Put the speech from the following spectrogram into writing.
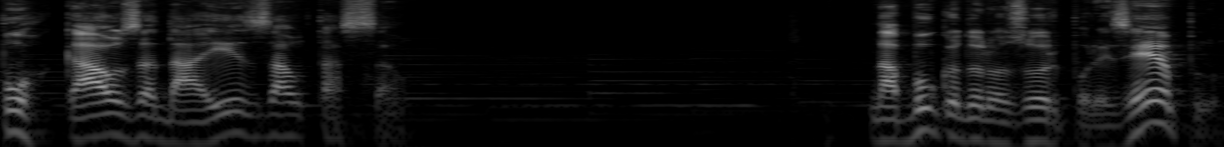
por causa da exaltação. Nabucodonosor, por exemplo,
